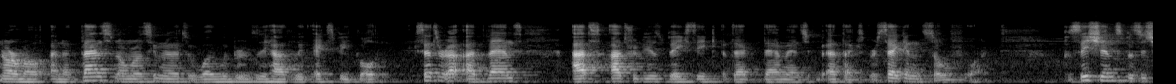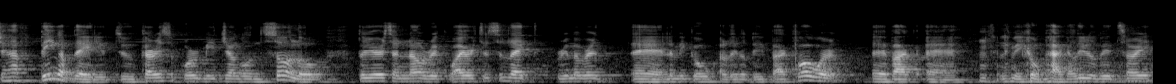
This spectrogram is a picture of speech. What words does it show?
normal and advanced. Normal similar to what we previously had with XP, gold, etc. Advanced adds attributes, basic attack damage, attacks per second, so forth. Positions positions have been updated to carry support mid jungle and solo. Players are now required to select. Remember, uh, let me go a little bit back forward. Uh, back. Uh, let me go back a little bit. Sorry.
